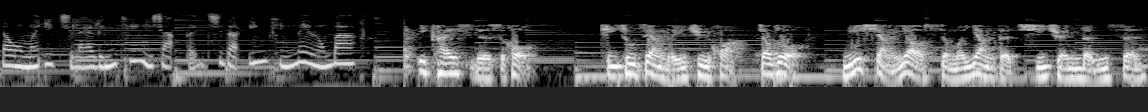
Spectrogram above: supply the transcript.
让我们一起来聆听一下本期的音频内容吧。一开始的时候提出这样的一句话，叫做。你想要什么样的期权人生？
